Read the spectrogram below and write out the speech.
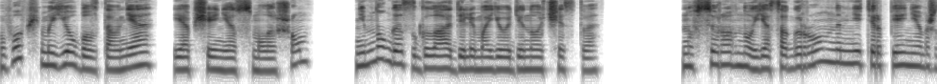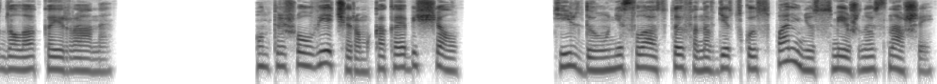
В общем, ее болтовня и общение с малышом немного сгладили мое одиночество. Но все равно я с огромным нетерпением ждала Кайрана. Он пришел вечером, как и обещал. Тильда унесла Стефана в детскую спальню, смежную с нашей,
